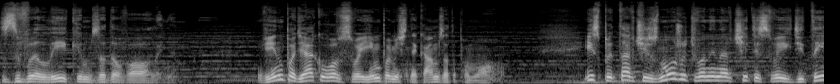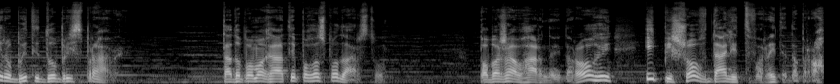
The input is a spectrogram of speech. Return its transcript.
з великим задоволенням. Він подякував своїм помічникам за допомогу і спитав, чи зможуть вони навчити своїх дітей робити добрі справи та допомагати по господарству. Побажав гарної дороги і пішов далі творити добро.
